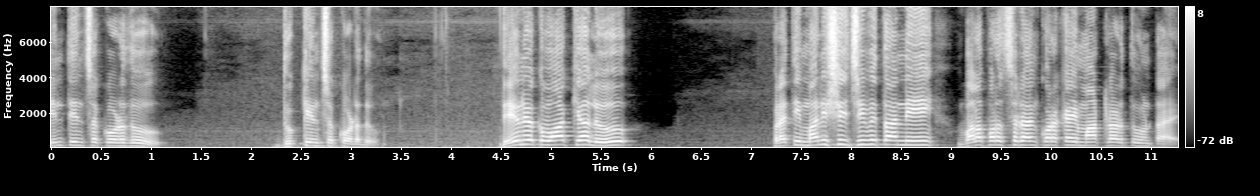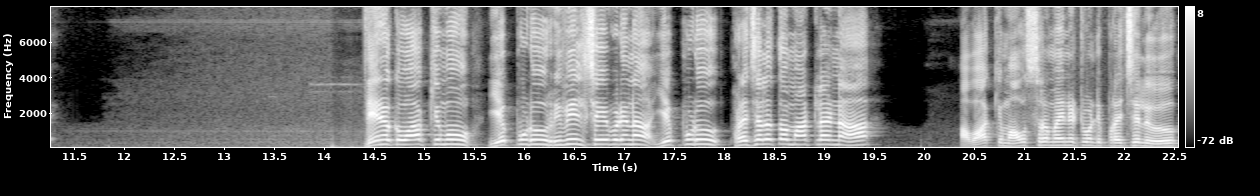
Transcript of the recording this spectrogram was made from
చింతించకూడదు దుఃఖించకూడదు. దేవుని యొక్క వాక్యాలు ప్రతి మనిషి జీవితాన్ని బలపరచడానికి కొరకై మాట్లాడుతూ ఉంటాయి. దేని యొక్క వాక్యము ఎప్పుడు రివీల్ చేయబడినా ఎప్పుడు ప్రజలతో మాట్లాడినా ఆ వాక్యం అవసరమైనటువంటి ప్రజలు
